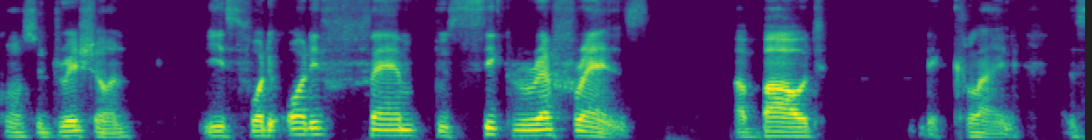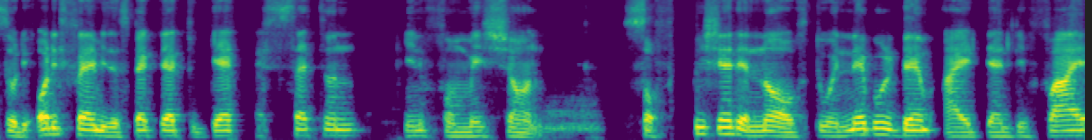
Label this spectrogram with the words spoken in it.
consideration is for the audit firm to seek reference about the client. So the audit firm is expected to get certain information sufficient enough to enable them identify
